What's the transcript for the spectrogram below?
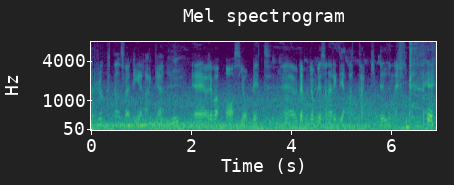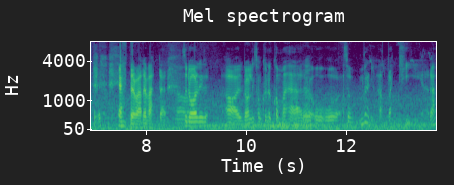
fruktansvärt elaka. Mm. Eh, och det var asjobbigt. Eh, de, de blev såna riktiga attackbin efter, efter vad hade varit där. Ja. Så då, det- ja, de liksom kunde komma här Mm. och, och alltså, verkligen attackera.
